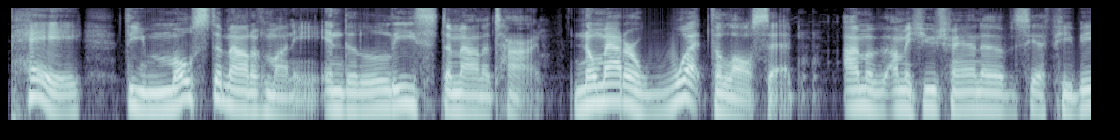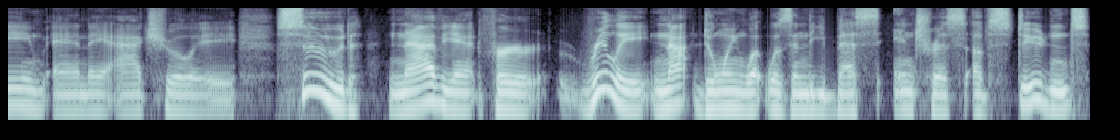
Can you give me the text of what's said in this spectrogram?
pay the most amount of money in the least amount of time, no matter what the law said. I'm a, I'm a huge fan of CFPB, and they actually sued Navient for really not doing what was in the best interests of students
